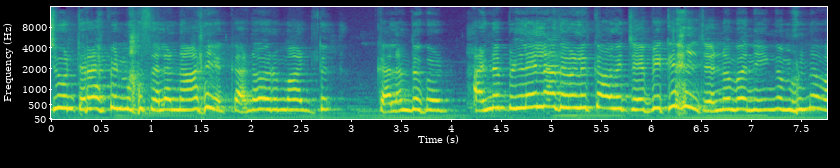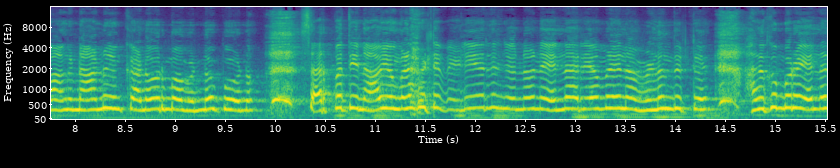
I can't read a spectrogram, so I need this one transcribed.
ஜூன் திறப்பின் மாசத்துல நானும் என் கணவர் மாட்டு கலந்து கொண்டு அண்ணன் பிள்ளை இல்லாதவங்களுக்காக ஜெபிக்கிறேன். சொன்னப்ப நீங்க முன்ன வாங்க. நானும் என் கணவருமா முன்ன போனோம். சர்ப்பத்தி நான் உங்களை விட்டு வெளியேற சொன்னோன்னே என்ன அறியாமலே நான் விழுந்துட்டேன். அதுக்கப்புறம் என்ன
